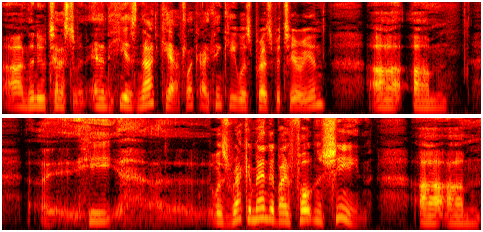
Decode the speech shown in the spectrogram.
on the New Testament, and he is not Catholic. I think he was Presbyterian. Uh, um, he uh, was recommended by Fulton Sheen. Um,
